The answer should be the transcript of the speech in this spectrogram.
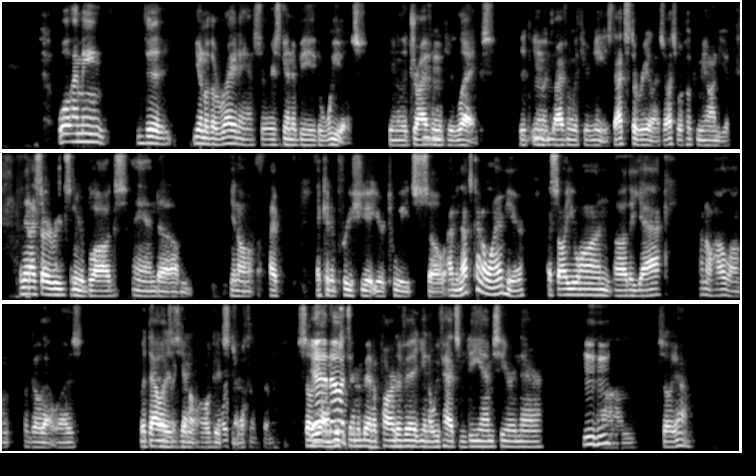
Well, I mean, the you know the right answer is going to be the wheels. You know, the driving mm-hmm. with your legs you know, mm-hmm. driving with your knees. That's the real answer. That's what hooked me onto you. And then I started reading some of your blogs, and um, you know, I I can appreciate your tweets. So I mean, that's kind of why I'm here. I saw you on uh, the Yak. I don't know how long ago that was, but that yeah, was like you know all good stuff. So yeah, yeah no, it's kind of been a part of it. You know, we've had some DMs here and there. Mm-hmm. Um, so yeah.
